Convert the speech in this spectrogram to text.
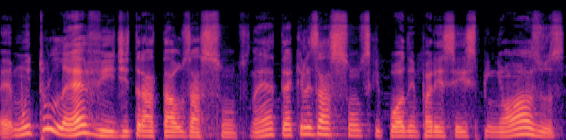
é, muito leve de tratar os assuntos, né? Até aqueles assuntos que podem parecer espinhosos,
